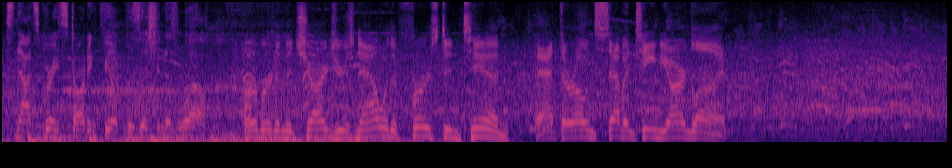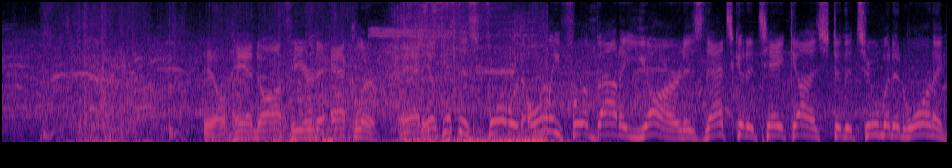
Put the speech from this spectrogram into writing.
It's not a great starting field position as well. Herbert and the Chargers now with a first and 10 at their own 17-yard line. He'll hand off here to Ekeler, And he'll get this forward only for about a yard as that's going to take us to the two-minute warning.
